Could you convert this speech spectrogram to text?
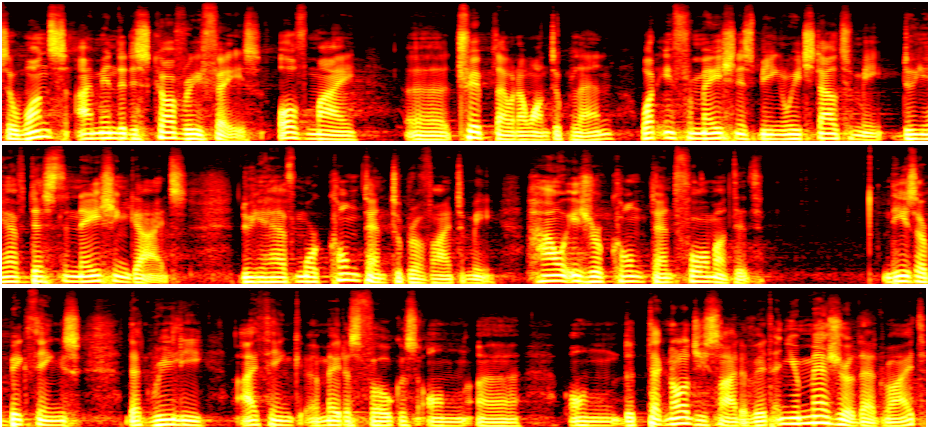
So once I'm in the discovery phase of my uh, trip that I want to plan, what information is being reached out to me? Do you have destination guides? Do you have more content to provide to me? How is your content formatted? These are big things that really, I think, uh, made us focus on uh, on the technology side of it, and you measure that, right?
